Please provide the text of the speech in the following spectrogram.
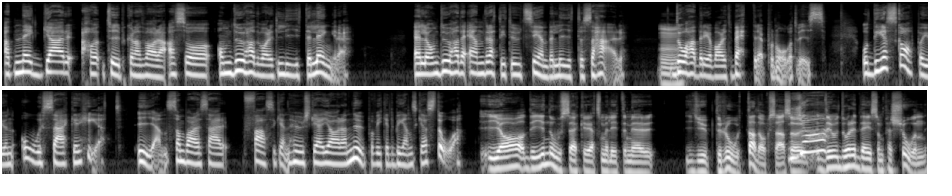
att neggar har typ kunnat vara, alltså om du hade varit lite längre eller om du hade ändrat ditt utseende lite så här, Mm. då hade det varit bättre på något vis. Och det skapar ju en osäkerhet i en som bara så här, fasiken, hur ska jag göra nu? På vilket ben ska jag stå? Ja, det är ju en osäkerhet som är lite mer djupt rotad också. Alltså, Ja. då, då är det dig som person.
